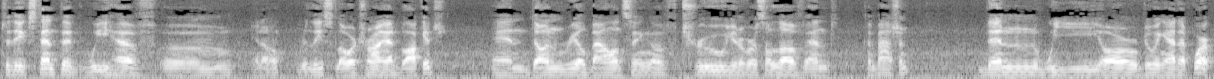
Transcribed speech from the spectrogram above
to the extent that we have, um, you know, released lower triad blockage and done real balancing of true universal love and compassion, then we are doing adept work.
